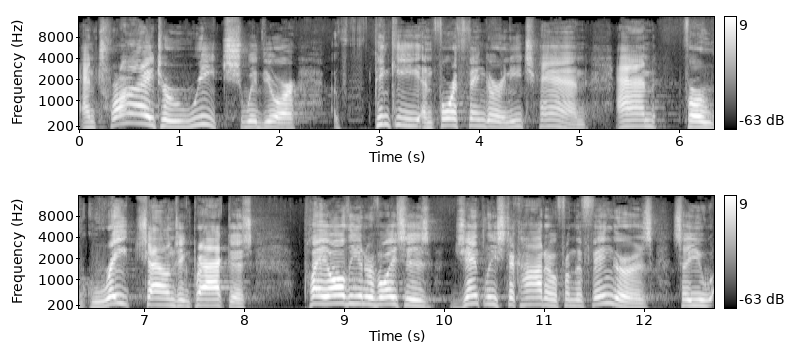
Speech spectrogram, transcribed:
and try to reach with your pinky and fourth finger in each hand. And for great challenging practice, play all the inner voices gently staccato from the fingers so you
